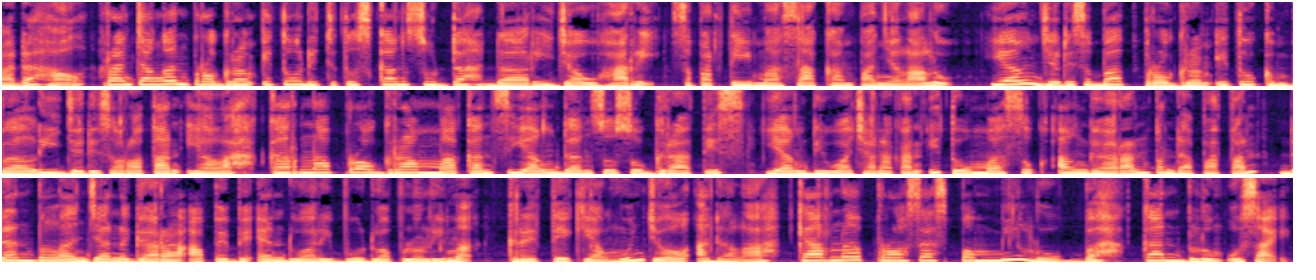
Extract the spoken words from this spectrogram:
Padahal, rancangan program itu dicetuskan sudah dari jauh hari, seperti masa kampanye lalu. Yang jadi sebab program itu kembali jadi sorotan ialah karena program makan siang dan susu gratis yang diwacanakan itu masuk anggaran pendapatan dan belanja negara APBN 2025. Kritik yang muncul adalah karena proses pemilu bahkan belum usai.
